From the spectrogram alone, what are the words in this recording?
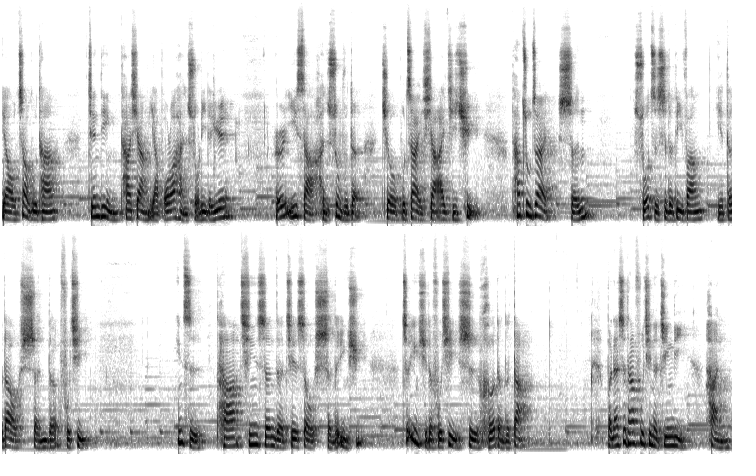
要照顾他。坚定他向亚伯拉罕所立的约，而以撒很顺服的，就不再下埃及去。他住在神所指示的地方，也得到神的福气。因此，他亲身的接受神的应许。这应许的福气是何等的大！本来是他父亲的经历和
